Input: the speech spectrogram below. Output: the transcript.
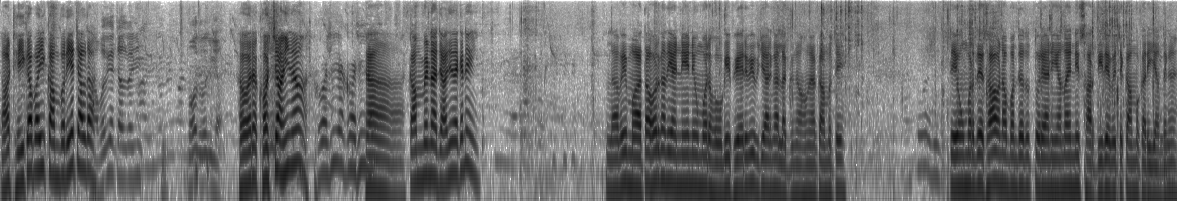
ਤਾਂ ਠੀਕ ਆ ਭਾਈ ਕੰਮ ਵਧੀਆ ਚੱਲਦਾ? ਵਧੀਆ ਚੱਲਦਾ ਜੀ। ਬਹੁਤ ਵਧੀਆ। ਹੋਰ ਖੁਸ਼ ਚਾਹੀ ਨਾ ਖੁਸ਼ੀ ਹੈ ਖੁਸ਼ੀ ਹਾਂ ਕੰਮ ਮਿਲਣਾ ਚਾਹੀਦਾ ਕਿ ਨਹੀਂ? ਲਾ ਵੀ ਮਾਤਾ ਹੋਰਾਂ ਦੀ ਇੰਨੀ ਇੰਨੀ ਉਮਰ ਹੋ ਗਈ ਫੇਰ ਵੀ ਵਿਚਾਰੀਆਂ ਲੱਗੀਆਂ ਹੋਈਆਂ ਕੰਮ ਤੇ। ਤੇ ਉਮਰ ਦੇ ਹਿਸਾਬ ਨਾਲ ਬੰਦੇ ਤੋਂ ਤੁਰਿਆ ਨਹੀਂ ਜਾਂਦਾ ਇੰਨੀ ਸਰਦੀ ਦੇ ਵਿੱਚ ਕੰਮ ਕਰੀ ਜਾਂਦੀਆਂ।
